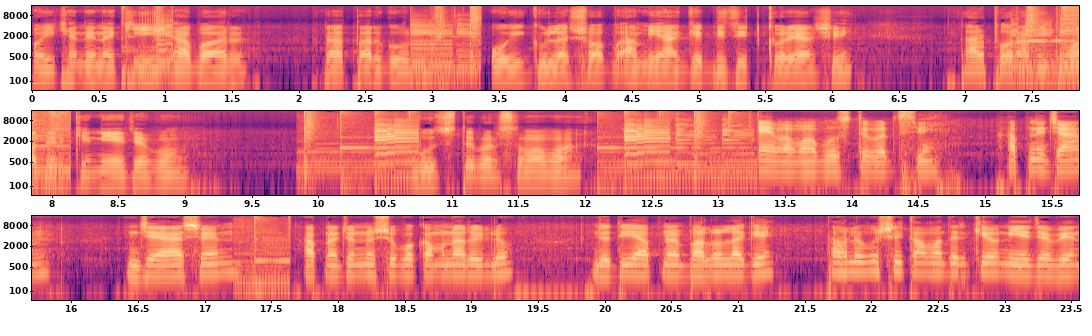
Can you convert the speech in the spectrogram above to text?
ওইখানে নাকি আবার রাতার রাতারগুল। ওইগুলা সব আমি আগে ভিজিট করে আসি। তারপর আমি তোমাদেরকে নিয়ে যাব। বুঝতে পারছ মামা? হ্যাঁ মামা বুঝতে পারছি। আপনি যান যে আসেন আপনার জন্য শুভকামনা রইল। যদি আপনার ভালো লাগে তাহলে অবশ্যই তো আমাদেরকেও নিয়ে যাবেন।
